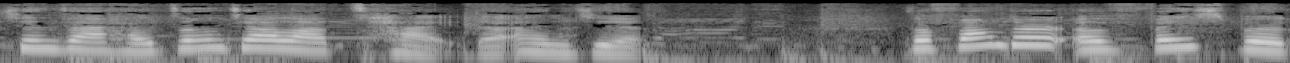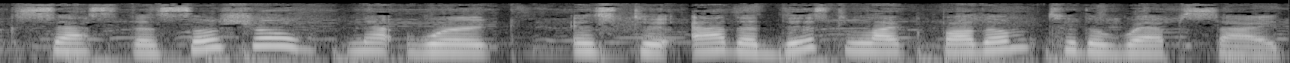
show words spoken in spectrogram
现在还增加了踩的按键。The founder of Facebook says the social network is to add a dislike button to the website.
